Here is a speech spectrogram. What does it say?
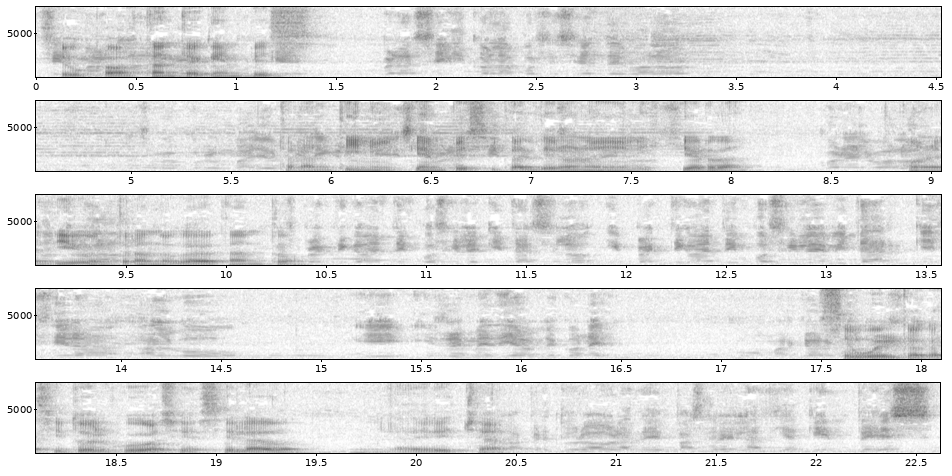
Se busca bastante a Kempes. Tarantini, Kempes y Calderón en la izquierda con el Diego entrando cada tanto. prácticamente imposible quitárselo y prácticamente imposible evitar que hiciera algo i- irremediable con él. Como marcar Se vuelca casi todo el juego hacia ese lado, en la derecha. La apertura ahora de pasarela hacia Kempes.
